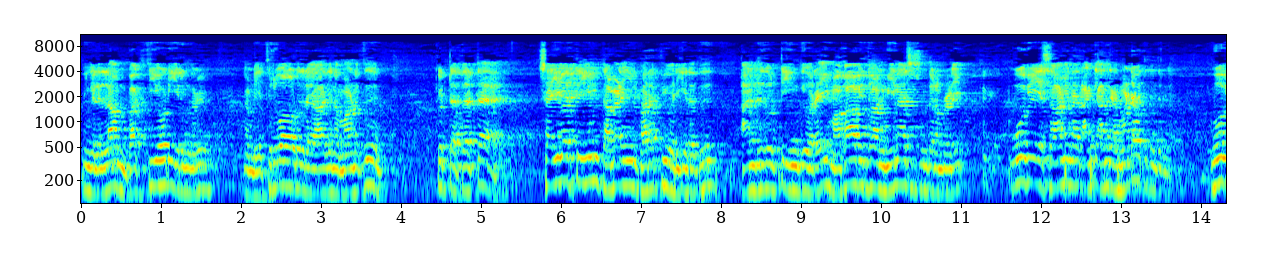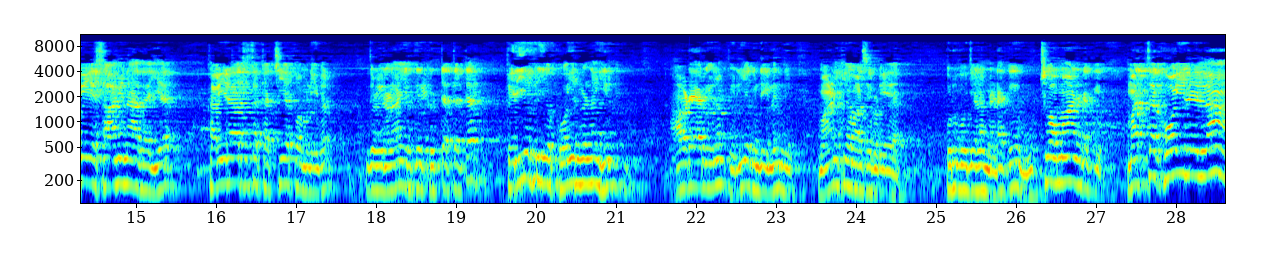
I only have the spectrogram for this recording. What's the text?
நீங்கள் எல்லாம் பக்தியோடு இருங்கள். நம்முடைய திருவாவூர் ஆதீனமானது கிட்டத்தட்ட சைவத்தையும் தமிழையும் பரப்பி வருகிறது. அன்று தொட்டு இங்கு வரை மகாவித்வான் மீனாட்சி சுந்தரம் பிள்ளை ஓவிய சாமிநாத அங்கே அங்கே மண்டபத்துக்கு வந்துருங்க. ஓவிய சாமிநாத ஐயர் கவிராஜ கச்சியப்ப முனிவர் இதெல்லாம் இருக்கு. கிட்டத்தட்ட பெரிய பெரிய கோயில்கள்லாம் இருக்கு. ஆவடையார்கள்லாம் பெரிய குண்டையிலேருந்து மாணிக்க வாசருடைய குரு பூஜைலாம் நடக்கு உற்சவமாக நடக்கு. மற்ற கோயிலெல்லாம்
